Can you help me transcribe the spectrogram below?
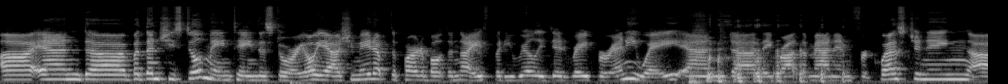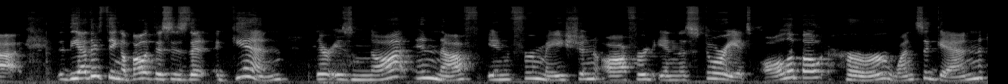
Uh, and uh, but then she still maintained the story. Oh yeah, she made up the part about the knife, but he really did rape her anyway. And uh, they brought the man in for questioning. Uh, the other thing about this is that again, there is not enough information offered in the story. It's all about her, once again,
